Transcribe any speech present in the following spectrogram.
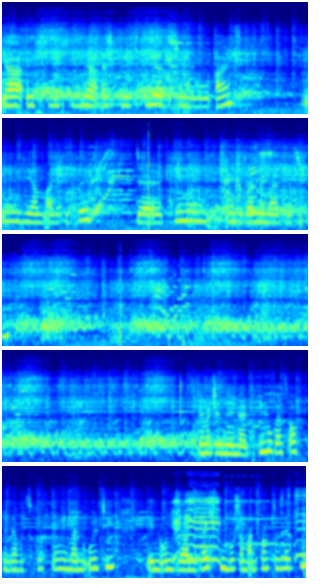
Ja, ich, ich ja, es geht 4 zu 1. Mm, Wir haben alle gekillt. Der Primo und der Dynamite jetzt 5. Damage in den Primo ganz oft, bin aber zurückgegangen, meine Ulti in unseren rechten Busch am Anfang zu setzen.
